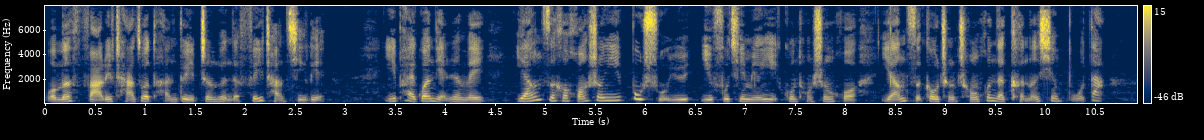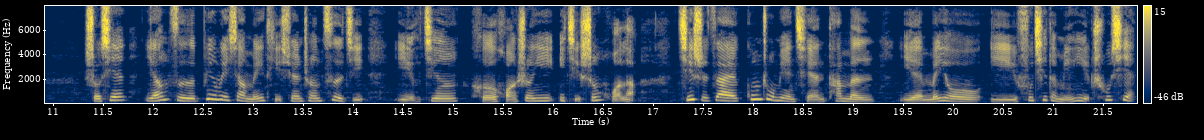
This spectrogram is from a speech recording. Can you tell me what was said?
我们法律查作团队争论得非常激烈，一派观点认为。杨子和黄圣依不属于以夫妻名义共同生活，杨子构成重婚的可能性不大。首先，杨子并未向媒体宣称自己已经和黄圣依一起生活了，即使在公众面前，他们也没有以夫妻的名义出现。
